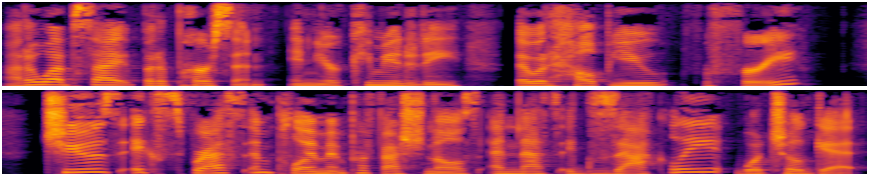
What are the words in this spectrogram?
Not a website, but a person in your community that would help you for free? Choose Express Employment Professionals, and that's exactly what you'll get.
